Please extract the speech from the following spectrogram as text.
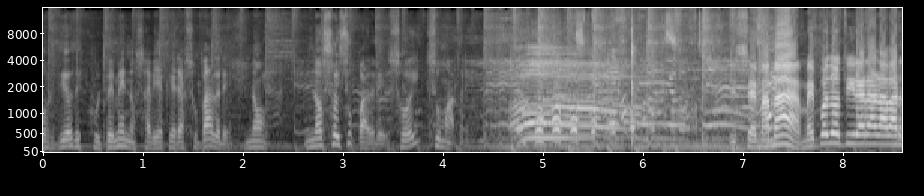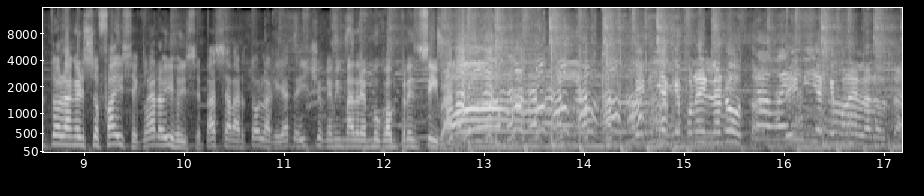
Por Dios, discúlpeme, no sabía que era su padre. No, no soy su padre, soy su madre. Dice, mamá, ¿me puedo tirar a la Bartola en el sofá? Dice, claro, hijo. Dice, pasa Bartola, que ya te he dicho que mi madre es muy comprensiva. Tenía que poner la nota. Tenía que poner la nota.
